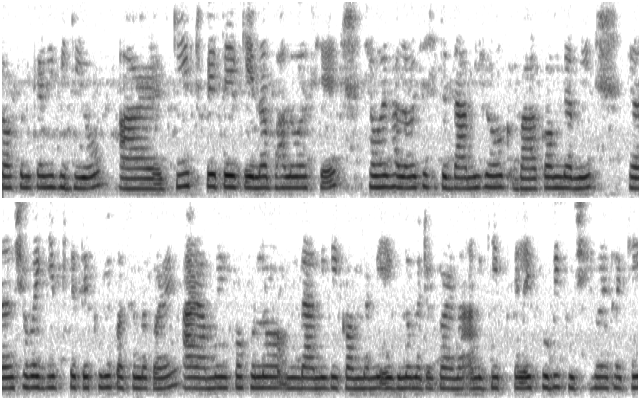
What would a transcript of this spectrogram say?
তখনকারই ভিডিও। আর গিফট পেতে কে না ভালোবাসে, সবাই ভালোবাসে, সেটা দামি হোক বা কম দামি সবাই গিফট পেতে খুবই পছন্দ করে। আর আমি কখনো দামি কি কম দামি এগুলো ম্যাটার করে না। আমি গিফট পেলে খুবই খুশি হয়ে থাকি।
